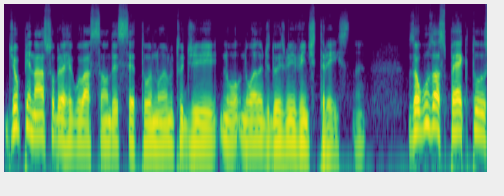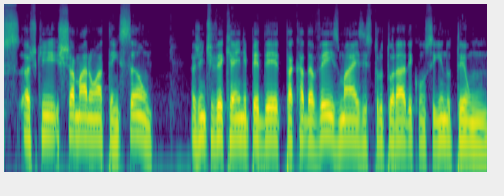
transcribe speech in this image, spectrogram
de opinar sobre a regulação desse setor no âmbito de no, no ano de 2023. Né? Mas alguns aspectos acho que chamaram a atenção. A gente vê que a NPD está cada vez mais estruturada e conseguindo ter um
